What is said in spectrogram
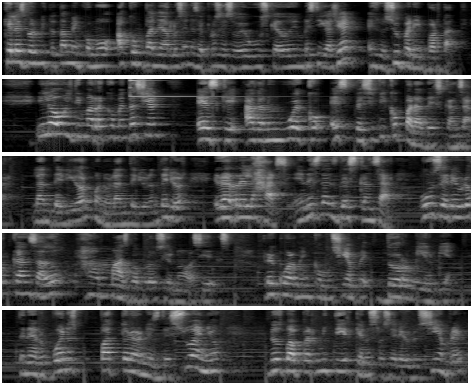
que les permita también como acompañarlos en ese proceso de búsqueda de investigación. Eso es súper importante. Y la última recomendación es que hagan un hueco específico para descansar. La anterior, bueno, la anterior anterior, era relajarse. En esta es descansar. Un cerebro cansado jamás va a producir nuevas ideas. Recuerden, como siempre, dormir bien. Tener buenos patrones de sueño nos va a permitir que nuestro cerebro siempre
